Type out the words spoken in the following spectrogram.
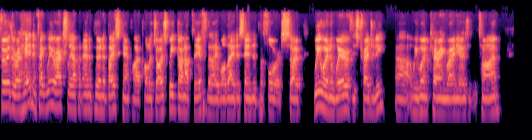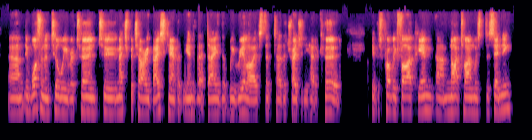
further ahead. In fact, we were actually up at Annapurna Base Camp. I apologise. We'd gone up there for the day while they descended before us. So we weren't aware of this tragedy. Uh, we weren't carrying radios at the time. Um, it wasn't until we returned to Picchu Base Camp at the end of that day that we realised that uh, the tragedy had occurred. It was probably 5 p.m. Um, nighttime was descending.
